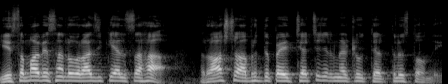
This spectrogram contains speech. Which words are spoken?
ఈ సమావేశంలో రాజకీయాలు సహా రాష్ట్ర అభివృద్ధిపై చర్చ జరిగినట్లు తెలుస్తోంది.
